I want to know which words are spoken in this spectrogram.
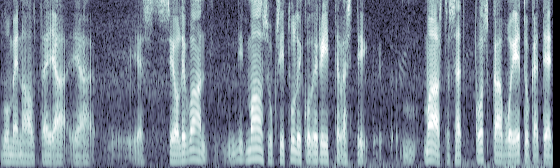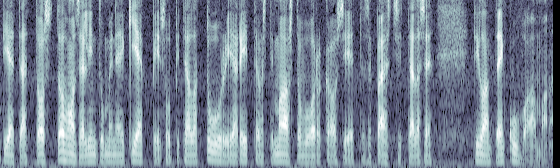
lumen alta ja, ja, ja se oli vaan, niitä mahdollisuuksia tuli, kun oli riittävästi maastossa, että koskaan voi etukäteen tietää, että tuohon se lintu menee kieppiin. Sulla pitää olla tuuri ja riittävästi maastovuorokausi, että sä pääsit sitten tällaisen tilanteen kuvaamaan.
